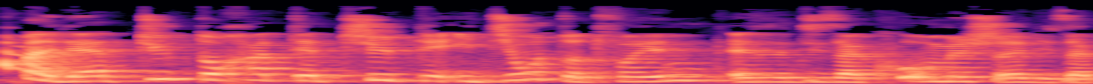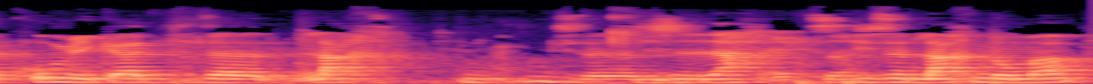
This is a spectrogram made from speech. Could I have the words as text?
Guck mal, der Typ doch hat, der Typ, der Idiot dort vorhin, also dieser komische, dieser Komiker, dieser Lach, diese, Diese Lachechse. diese Lachnummer,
